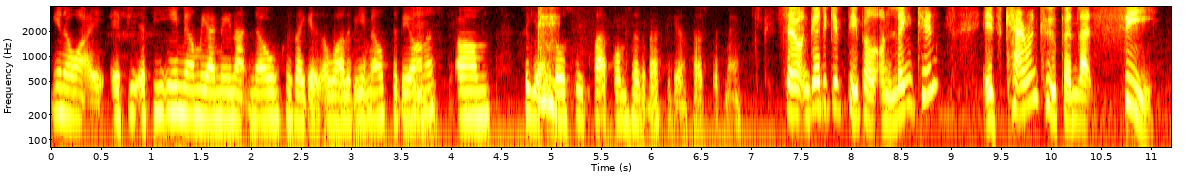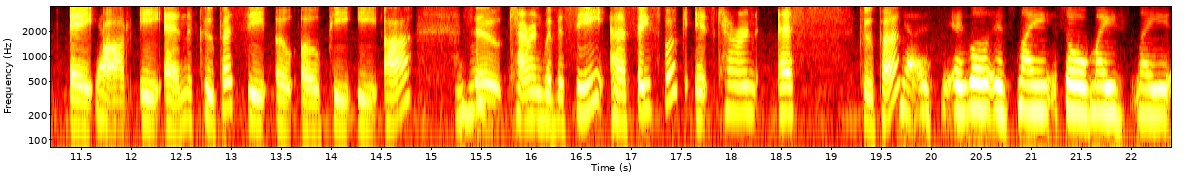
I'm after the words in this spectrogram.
you know, I if you if you email me, I may not know because I get a lot of emails. To be Mm. honest, um, so yeah, those three platforms are the best to get in touch with me. So I'm going to give people on LinkedIn. It's Karen Cooper, and that's C A R E N, Cooper, C O O P E R. Mhm. So Karen with a C. Uh, Facebook, it's Karen S. Cooper. Yeah, it's it, well, it's my so my my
